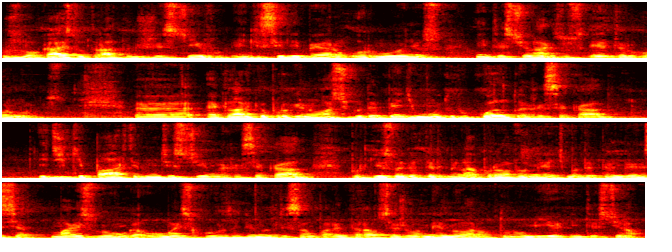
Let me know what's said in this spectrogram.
os locais do trato digestivo em que se liberam hormônios intestinais, os enterohormônios. É, é claro que o prognóstico depende muito do quanto é ressecado, e de que parte do intestino é ressecado, porque isso vai determinar provavelmente uma dependência mais longa ou mais curta de nutrição parenteral, ou seja, uma menor autonomia intestinal.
